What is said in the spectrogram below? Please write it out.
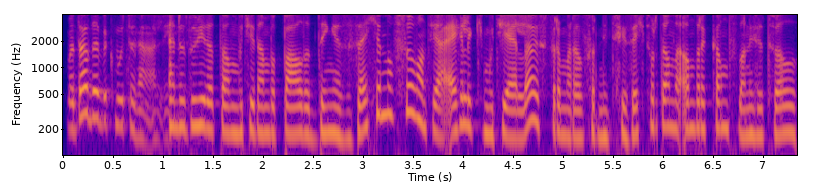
Maar dat heb ik moeten aanleren. En hoe doe je dat dan? Moet je dan bepaalde dingen zeggen of zo? Want ja, eigenlijk moet jij luisteren, maar als er niets gezegd wordt aan de andere kant, dan is het wel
